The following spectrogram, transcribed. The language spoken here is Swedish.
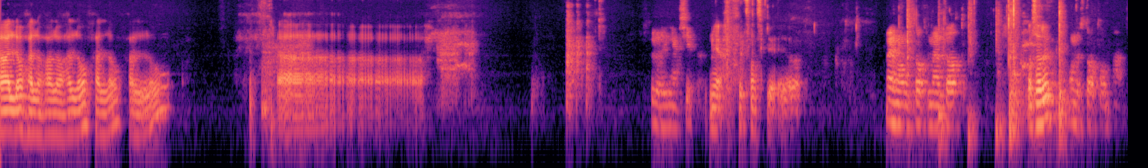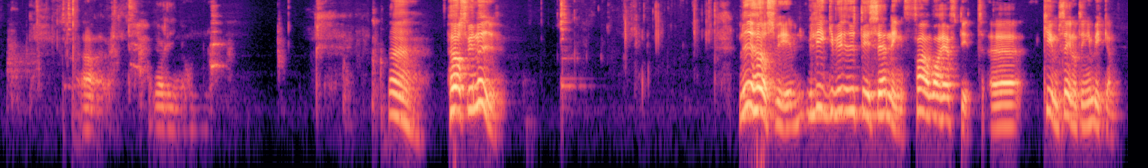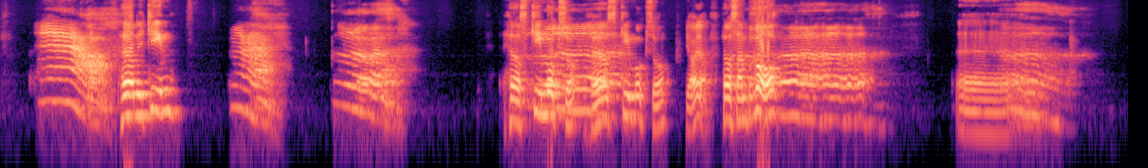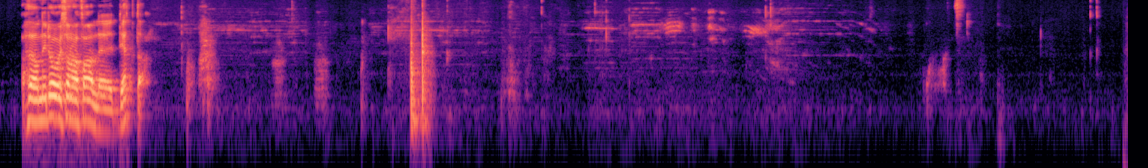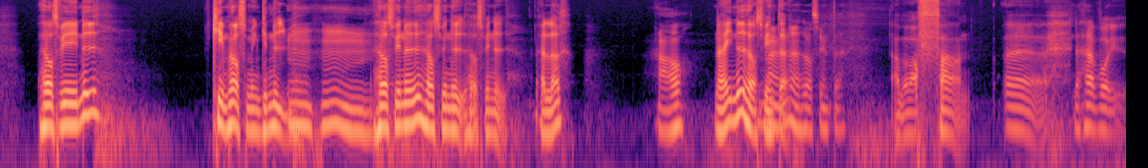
Hallå, hallå, hallå, hallå, hallå, hallå. Uh, Ska du ringa chippen? ja, hur fan ska jag göra? Men om du startar med en dator. Vad sa du? Om du startar om allt. Ja, jag vet. Jag ringer honom. Uh, hörs vi nu? Nu hörs vi. Ligger vi ute i sändning? Fan vad häftigt. Uh, Kim, säg någonting i micken. Hör ni Kim? Hörs Kim också? Hörs Kim också? Ja, ja. Hörs han bra? Eh, hör ni då i sådana fall eh, detta? Hörs vi nu? Kim hörs som en gnu. Mhm. Hörs vi nu? Hörs vi nu? Hörs vi nu? Eller? Ja. Nej, nu hörs vi Nej, inte. Nu hörs vi inte. Ja men vad fan. Eh, det här var ju...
